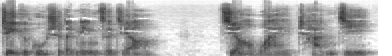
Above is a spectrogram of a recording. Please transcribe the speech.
这个故事的名字叫《教外禅机》。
